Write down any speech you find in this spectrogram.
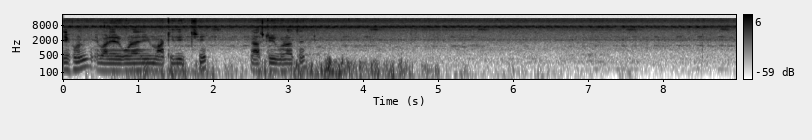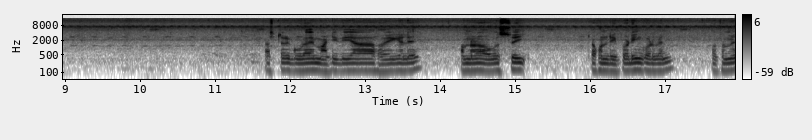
দেখুন, এবার এর গোড়ায় আমি মাটি দিচ্ছি গাছটির গোড়াতে। গাছটার গোড়ায় মাটি দেওয়া হয়ে গেলে আপনারা অবশ্যই যখন রিপোর্টিং করবেন, প্রথমে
